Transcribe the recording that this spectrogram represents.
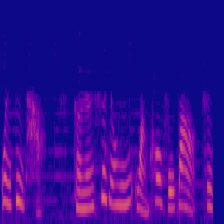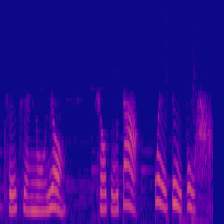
未必好，可能是由你往后福报去提前挪用，求不到未必不好，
